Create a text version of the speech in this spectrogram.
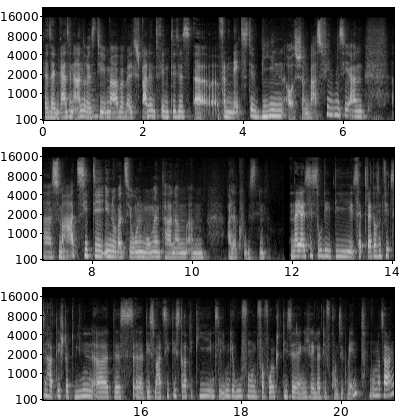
das ist ein ganz ein anderes mhm. Thema, aber weil ich es spannend finde, dieses äh, vernetzte Wien ausschauen. Was finden Sie an äh, Smart City Innovationen momentan am, am allercoolsten? Naja, es ist so, die, die, seit 2014 hat die Stadt Wien äh, das, äh, die Smart City Strategie ins Leben gerufen und verfolgt diese eigentlich relativ konsequent, muss man sagen.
